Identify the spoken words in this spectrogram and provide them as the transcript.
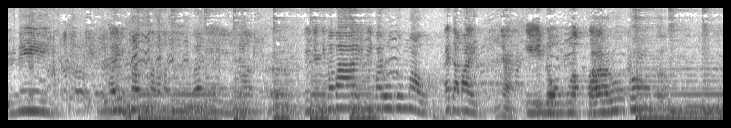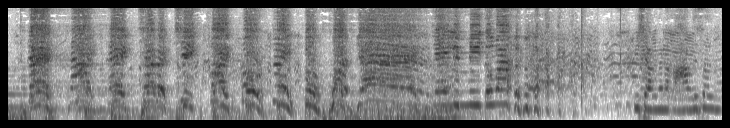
Yuni. ay mapapaina. Inyo ti babae, ni barukong mau. Ay, Nya. inong wak. Oh. 10, 9, 8, 7, 6, 5, 4, 3, 2, 1. Yay! Nelimito ma! Isya nga nakaagisan.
